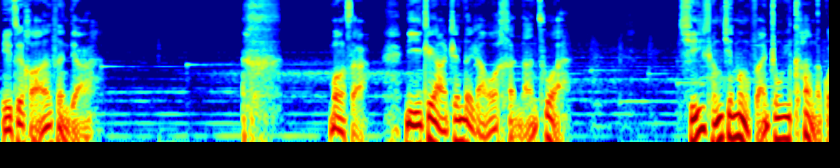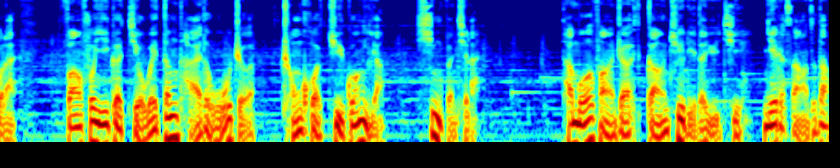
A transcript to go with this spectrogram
你最好安分点儿孟 Sir，你这样真的让我很难作案。齐成见孟凡终于看了过来，仿佛一个久未登台的舞者重获聚光一样，兴奋起来。他模仿着港剧里的语气，捏着嗓子道：“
